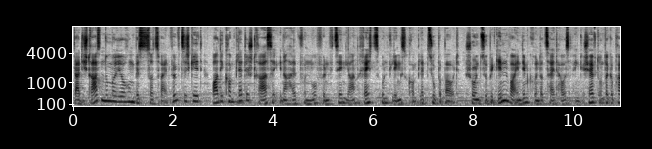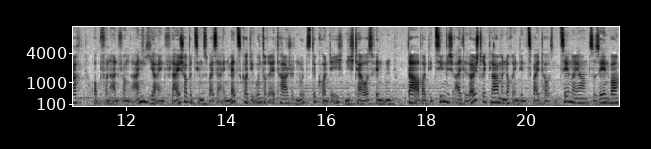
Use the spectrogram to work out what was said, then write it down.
Da die Straßennummerierung bis zur 52 geht, war die komplette Straße innerhalb von nur 15 Jahren rechts und links komplett zubebaut. Schon zu Beginn war in dem Gründerzeithaus ein Geschäft untergebracht, ob von Anfang an hier ein Fleischer bzw. ein Metzger die untere Etage nutzte, konnte ich nicht herausfinden. Da aber die ziemlich alte Leuchtreklame noch in den 2010er Jahren zu sehen war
